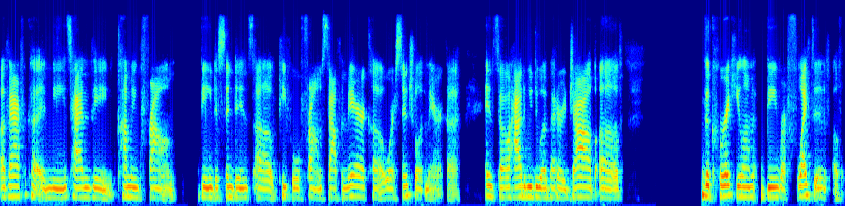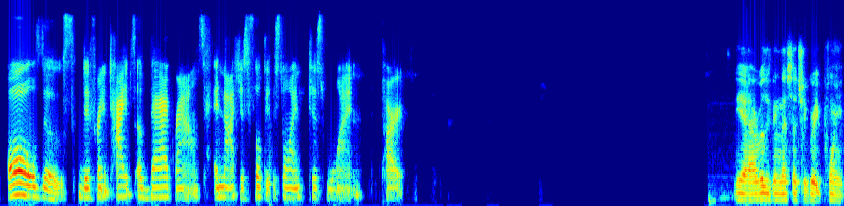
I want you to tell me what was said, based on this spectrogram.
of Africa, it means having coming from being descendants of people from South America or Central America. And so, how do we do a better job of the curriculum being reflective of all those different types of backgrounds and not just focused on just one part. Yeah, I really think that's such a great point.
